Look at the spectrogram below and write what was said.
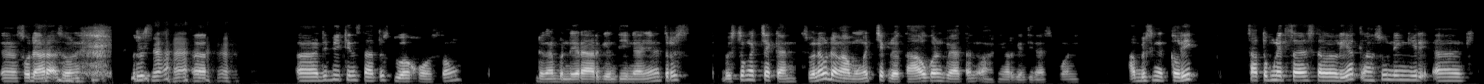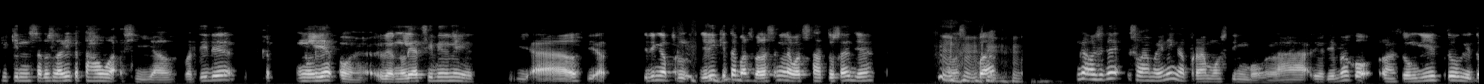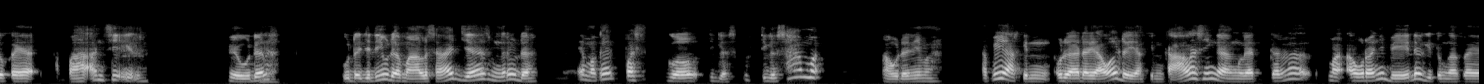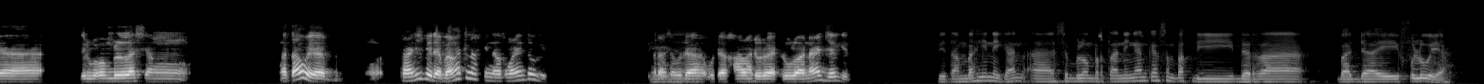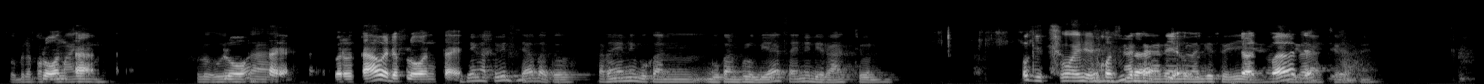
Eh, saudara soalnya. Terus eh, dia bikin status 2-0 dengan bendera Argentinanya. Terus habis itu ngecek kan sebenarnya udah nggak mau ngecek udah tahu kan kelihatan wah ini Argentina semua nih. Habis ngeklik satu menit saya setelah lihat langsung dia ngiri, eh, bikin status lagi ketawa. Sial berarti dia ngelihat oh udah ngelihat sini nih. Sial sial. Jadi nggak perlu jadi kita balas-balasnya lewat status aja. Banget. Enggak maksudnya selama ini nggak pernah posting bola tiba-tiba kok langsung gitu gitu kayak apaan sih? Gitu. ya udahlah. Udah jadi udah males aja sebenarnya udah ya makanya pas gol tiga tiga sama ah udah nih mah tapi yakin udah dari awal udah yakin kalah sih nggak ngeliat karena auranya beda gitu nggak kayak 2018 yang nggak tahu ya Prancis beda banget lah final kemarin tuh gitu. Terasa Iya. udah udah kalah dulu- duluan aja gitu. Ditambah ini kan eh, sebelum pertandingan kan sempat didera badai flu ya beberapa Flu onta. pemain. Flu Flu unta. onta ya. Baru tahu ada flu onta ya. Dia nge-tweet siapa tuh? Katanya ini bukan bukan flu biasa, ini diracun. Oh gitu. Oh iya. Ada ada ya. yang bilang gitu, iya. Ya. diracun.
